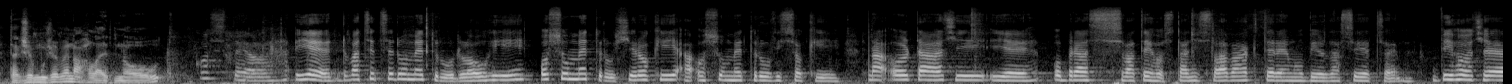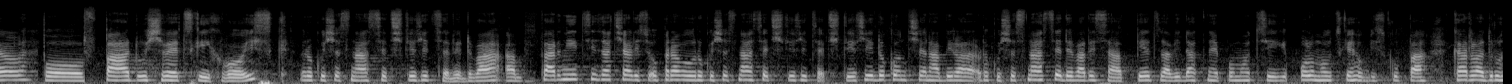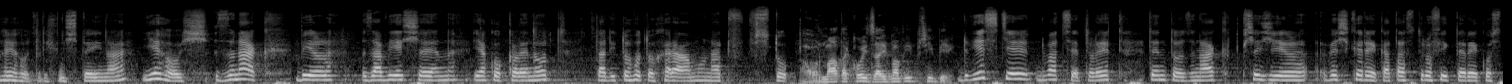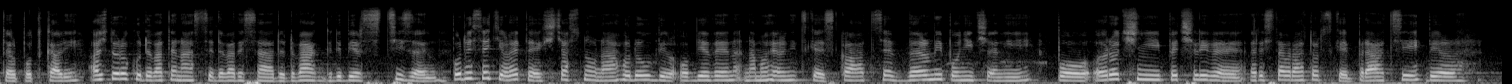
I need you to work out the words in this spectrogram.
takže můžeme nahlédnout. Kostel je 27 metrů dlouhý, 8 metrů široký a 8 metrů vysoký. Na oltáři je obraz svatého Stanislava, kterému byl zasvěcen. Vyhořel po vpádu švédských vojsk roku 1642 a farníci začali s opravou roku 1644. Dokončena byla roku 1695 za vydatné pomoci olomouckého biskupa Karla II. z Lichtensteina. Jeho jehož znak byl zavěšen jako klenot tady tohoto chrámu nad vstup. A on má takový zajímavý příběh. 220 let tento znak přežil veškeré katastrofy, které kostel potkali, až do roku 1992, kdy byl zcizen. Po deseti letech šťastnou náhodou byl objeven na mohelnické skládce velmi poničený. Po roční pečlivé restaurátorské práci byl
